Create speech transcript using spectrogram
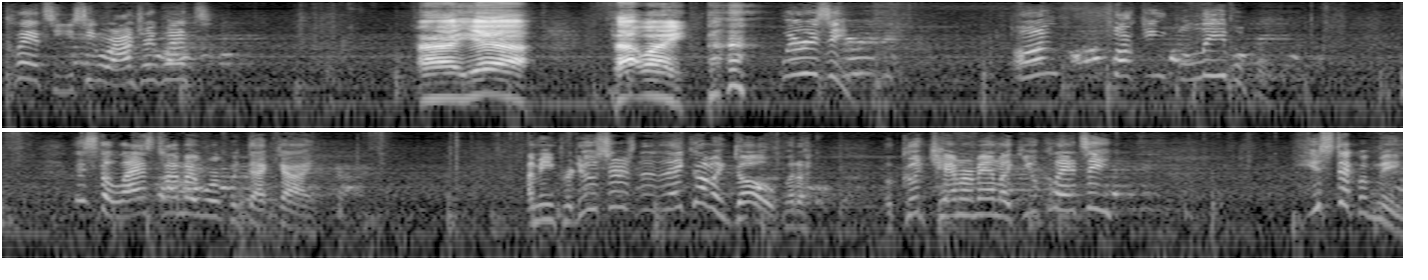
Clancy, you see where Andre went? Uh, yeah. That way. Where is he? Unfucking believable. This is the last time I work with that guy. I mean, producers, they come and go, but a, a good cameraman like you, Clancy, you stick with me.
